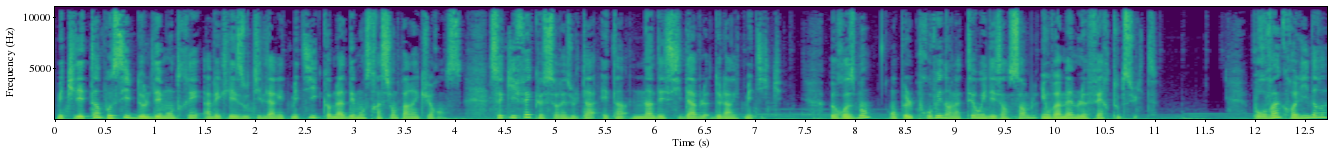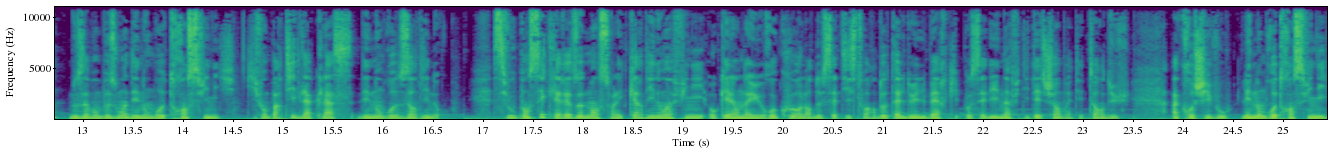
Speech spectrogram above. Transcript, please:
mais qu'il est impossible de le démontrer avec les outils de l'arithmétique comme la démonstration par récurrence, ce qui fait que ce résultat est un indécidable de l'arithmétique. Heureusement, on peut le prouver dans la théorie des ensembles et on va même le faire tout de suite. Pour vaincre l'hydre, nous avons besoin des nombres transfinis, qui font partie de la classe des nombres ordinaux. Si vous pensez que les raisonnements sur les cardinaux infinis auxquels on a eu recours lors de cette histoire d'hôtel de Hilbert qui possédait une infinité de chambres étaient tordus, accrochez-vous, les nombres transfinis,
